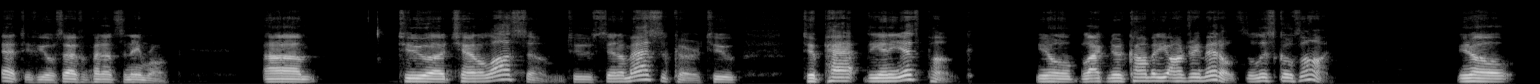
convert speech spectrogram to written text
et, if you sorry if I pronounced the name wrong. Um, to uh, Channel Awesome, to Cinemassacre, to to Pat the NES Punk, you know, Black Nerd Comedy, Andre Meadows. The list goes on. You know,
